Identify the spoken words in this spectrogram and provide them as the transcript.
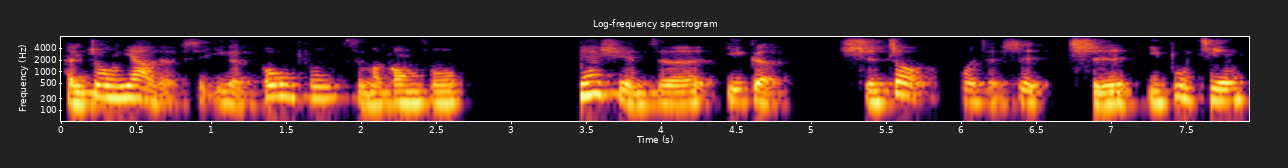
很重要的是一个功夫，什么功夫？你要选择一个持咒，或者是持一部经，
